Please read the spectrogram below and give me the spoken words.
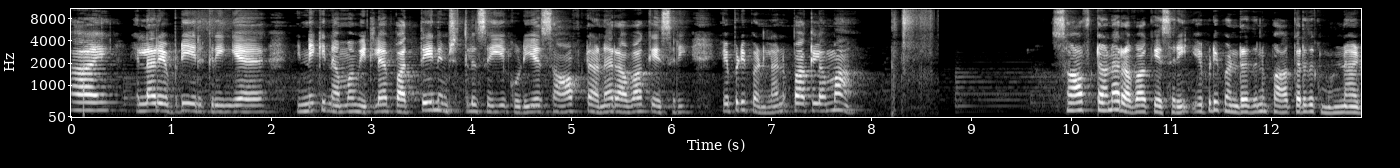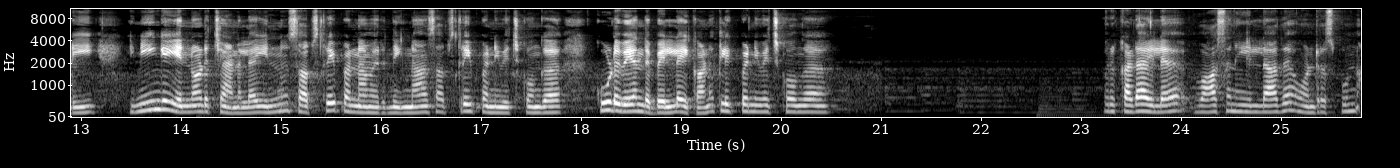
ஹாய் எல்லோரும் எப்படி இருக்கிறீங்க? இன்றைக்கி நம்ம வீட்டில் பத்தே நிமிஷத்தில் செய்யக்கூடிய சாஃப்டான ரவா கேசரி எப்படி பண்ணலான்னு பார்க்கலாமா? சாஃப்டான ரவா கேசரி எப்படி பண்ணுறதுன்னு பார்க்குறதுக்கு முன்னாடி நீங்கள் என்னோடய சேனலை இன்னும் சப்ஸ்கிரைப் பண்ணாமல் இருந்தீங்கன்னா சப்ஸ்கிரைப் பண்ணி வச்சுக்கோங்க. கூடவே அந்த பெல் ஐக்கானை கிளிக் பண்ணி வச்சுக்கோங்க. ஒரு கடாயில் வாசனை இல்லாத ஒன்றரை ஸ்பூன்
